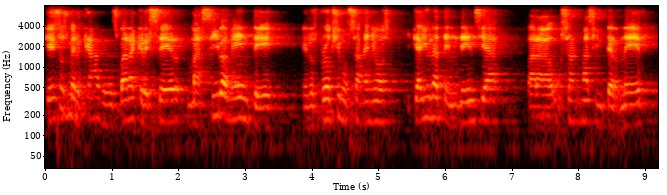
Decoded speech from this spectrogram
que esos mercados van a crecer masivamente en los próximos años y que hay una tendencia para usar más Internet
